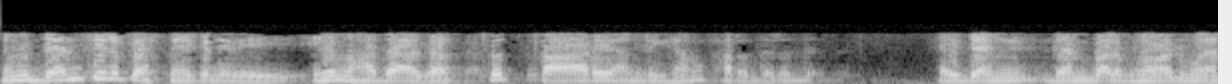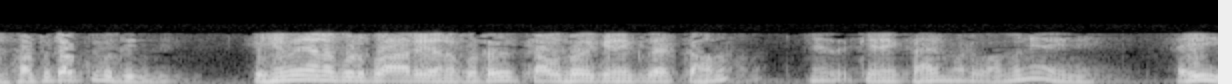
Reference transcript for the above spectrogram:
නමුත් දැන් තියෙන ප්‍රශ්නේ ඒක නෙවෙයි. එහෙම හදාගත්තොත් පාරේ යන්න ගියම කරදරද? ඇයි දැන් දැන් බලපුවම අඩුම ගන්න සතුටක් උපදින්නේ. එහෙම යනකොට පාරේ යනකොට කවුරු හරි කෙනෙක් දැක්කහම නේද කෙනෙක් අහයි මට වමනේයිනේ. ඇයි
